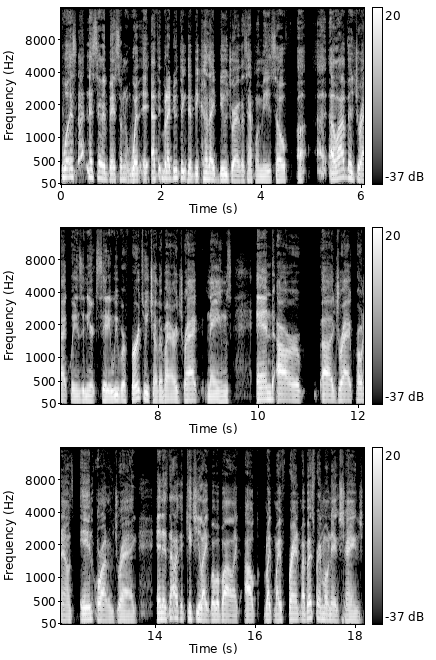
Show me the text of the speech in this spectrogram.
Well, it's not necessarily based on whether, it, I th- but I do think that because I do drag, that's happened with me. So uh, a lot of the drag queens in New York City, we refer to each other by our drag names and our uh, drag pronouns in or out of drag. And it's not like a kitschy, like blah blah blah. Like I'll like my friend, my best friend Monét X Change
